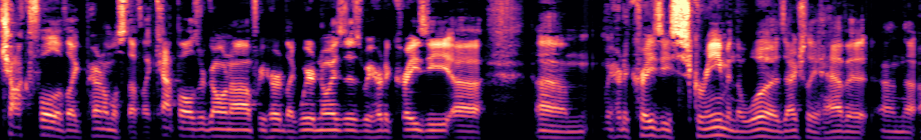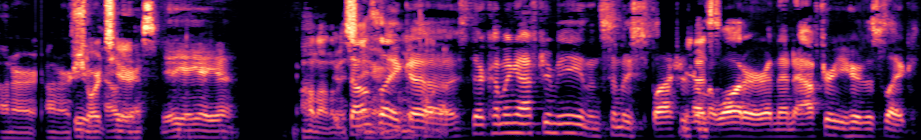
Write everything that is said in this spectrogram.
chock full of like paranormal stuff. Like cat balls are going off. We heard like weird noises. We heard a crazy. Uh, um, we heard a crazy scream in the woods. I actually have it on the on our on our Dude, shorts here. yes. Yeah, yeah, yeah, yeah. Hold on, let me It see. sounds. Like me pull it up. uh, they're coming after me, and then somebody splashes Yeah, on the water, and then after you hear this like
